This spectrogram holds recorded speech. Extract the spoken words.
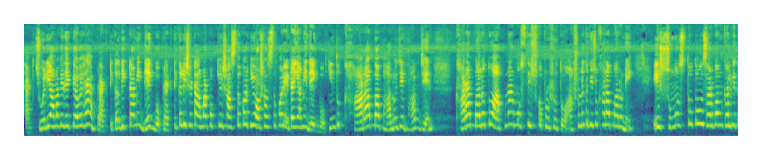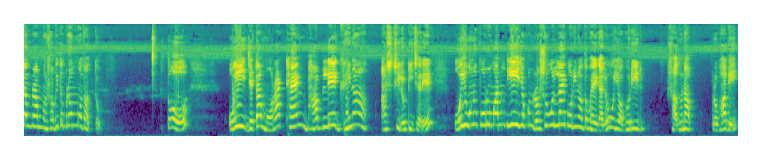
অ্যাকচুয়ালি আমাকে দেখতে হবে হ্যাঁ প্র্যাকটিক্যাল দিকটা আমি দেখব। প্র্যাকটিক্যালি সেটা আমার পক্ষে স্বাস্থ্যকর কি অস্বাস্থ্যকর, এটাই আমি দেখব। কিন্তু খারাপ বা ভালো যে ভাবছেন খারাপ ভালো তো আপনার মস্তিষ্ক প্রসূত, আসলে তো কিছু খারাপ ভালো নেই। এই সমস্ত তো সর্বম খালবিদম ব্রহ্ম, সবই তো ব্রহ্মতত্ত্ব। তো ওই যেটা মরার ঠ্যাং ভাবলে ঘৃণা আসছিল টিচারের ওই অনুপরমাণু দিয়েই যখন রসগোল্লায় পরিণত হয়ে গেল ওই অঘরীর সাধনা প্রভাবে,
